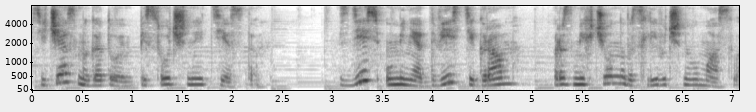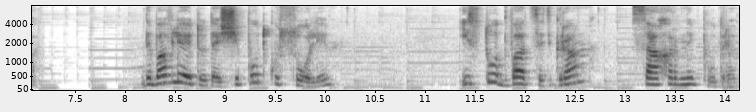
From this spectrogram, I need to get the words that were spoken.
Сейчас мы готовим песочное тесто. Здесь у меня 200 грамм размягченного сливочного масла. Добавляю туда щепотку соли и 120 грамм сахарной пудры.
